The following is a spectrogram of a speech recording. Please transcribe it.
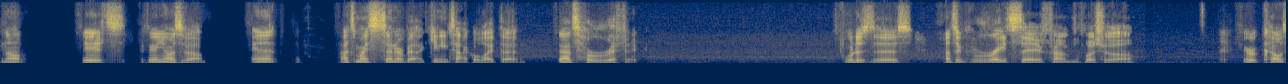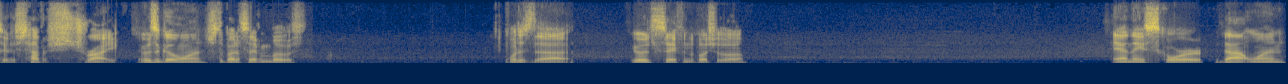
Nope. It's Van Yarsveld. And that's my center back getting tackled like that. That's horrific. What is this? That's a great save from the Butcher, though. Irokoze just have a strike. It was a good one, just about to save them both. What is that? Good save from the Butcher, though. And they score that one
